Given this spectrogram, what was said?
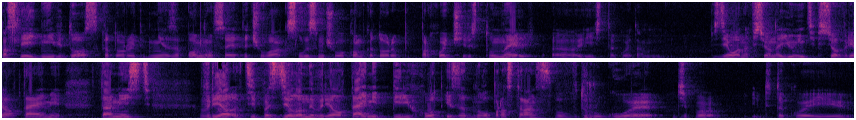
последний видос, который мне запомнился, это чувак с лысым чуваком, который проходит через туннель. Э, есть такой там, сделано все на Unity, все в реал-тайме. Там есть в реал, типа, сделанный в реал-тайме переход из одного пространства в другое. Типа, ты такой...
